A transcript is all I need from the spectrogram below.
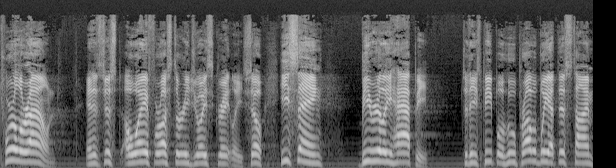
twirl around. And it's just a way for us to rejoice greatly. So he's saying, be really happy to these people who probably at this time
